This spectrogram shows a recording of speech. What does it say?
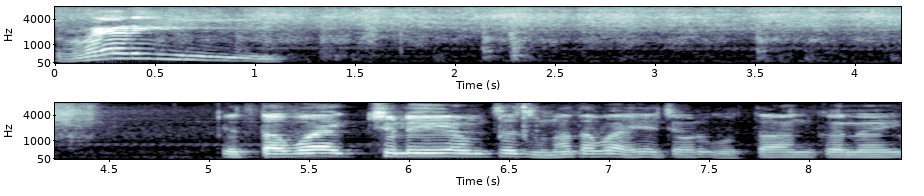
रेडी ते तवा ॲक्च्युली आमचा जुना तवा आहे याच्यावर होता अंक नाही.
